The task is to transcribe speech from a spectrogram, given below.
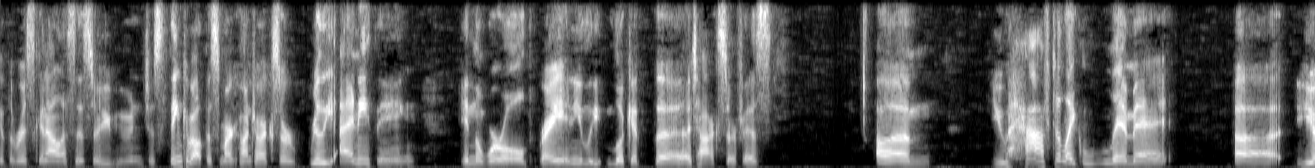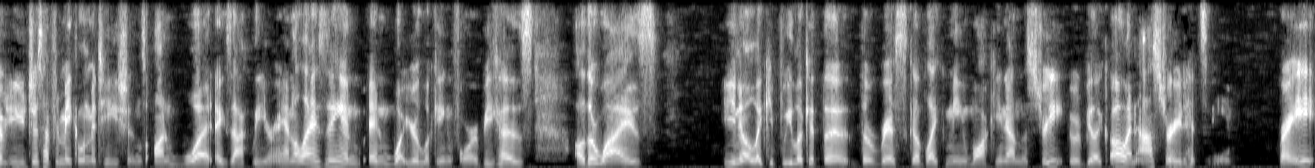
at the risk analysis or you even just think about the smart contracts or really anything in the world, right? And you look at the attack surface, um, you have to like limit. Uh, you have, you just have to make limitations on what exactly you're analyzing and, and what you're looking for because otherwise, you know, like if we look at the the risk of like me walking down the street, it would be like, oh, an asteroid hits me, right?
